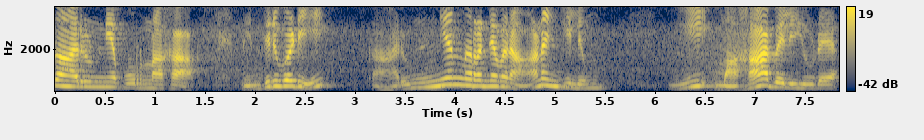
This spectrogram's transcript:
കാരുണ്യപൂർണ. നിന്തിരുവടി കാരുണ്യം നിറഞ്ഞവനാണെങ്കിലും ഈ മഹാബലിയുടെ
